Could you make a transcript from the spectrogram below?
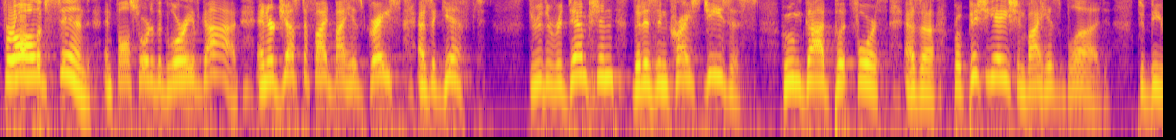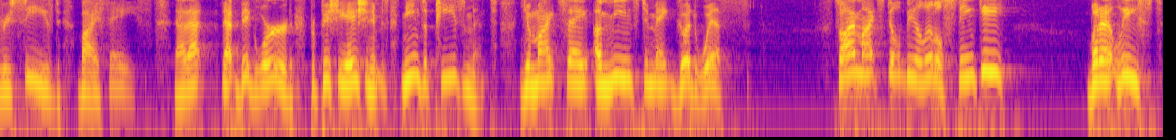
For all have sinned and fall short of the glory of God, and are justified by his grace as a gift through the redemption that is in Christ Jesus, whom God put forth as a propitiation by his blood to be received by faith. Now, that, that big word, propitiation, it means appeasement. You might say a means to make good with. So I might still be a little stinky but at least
